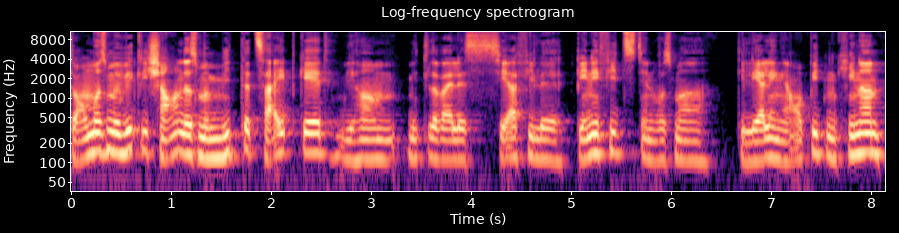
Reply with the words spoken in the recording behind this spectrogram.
Da muss man wirklich schauen, dass man mit der Zeit geht. Wir haben mittlerweile sehr viele Benefits, den was wir die Lehrlinge anbieten können.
